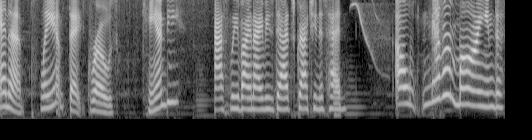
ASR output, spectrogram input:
And a plant that grows candy? asked Levi and Ivy's dad, scratching his head. Oh, never mind,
